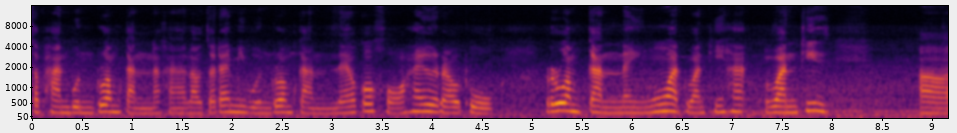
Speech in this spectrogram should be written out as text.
สะพานบุญร่วมกันนะคะ เราจะได้มีบุญร่วมกัน แล้วก็ขอให้เราถูกร่วมกันในงวดวันที่ห้าวันที่อ่า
